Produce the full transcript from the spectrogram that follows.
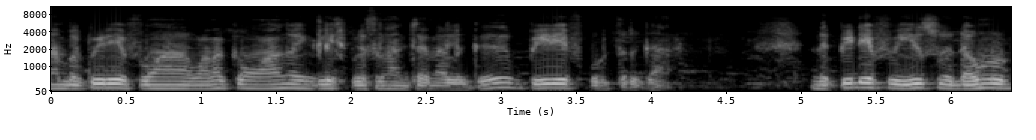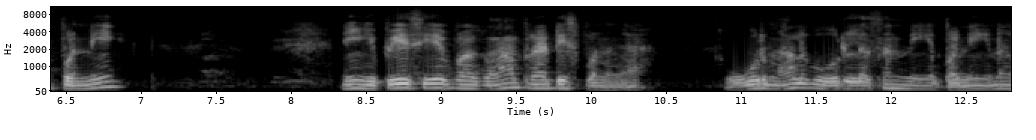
நம்ம பிடிஎஃப் வா வணக்கம் வாங்க இங்கிலீஷ் பேசலாம் சேனலுக்கு பிடிஎஃப் கொடுத்துருக்கேன். இந்த பிடிஎஃப் யூஸ் டவுன்லோட் பண்ணி நீங்கள் பேசியே பார்க்கலாம் ப்ராக்டிஸ் பண்ணுங்கள் ஒரு நாளுக்கு ஒரு லெசன் நீங்கள் பண்ணிங்கன்னா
